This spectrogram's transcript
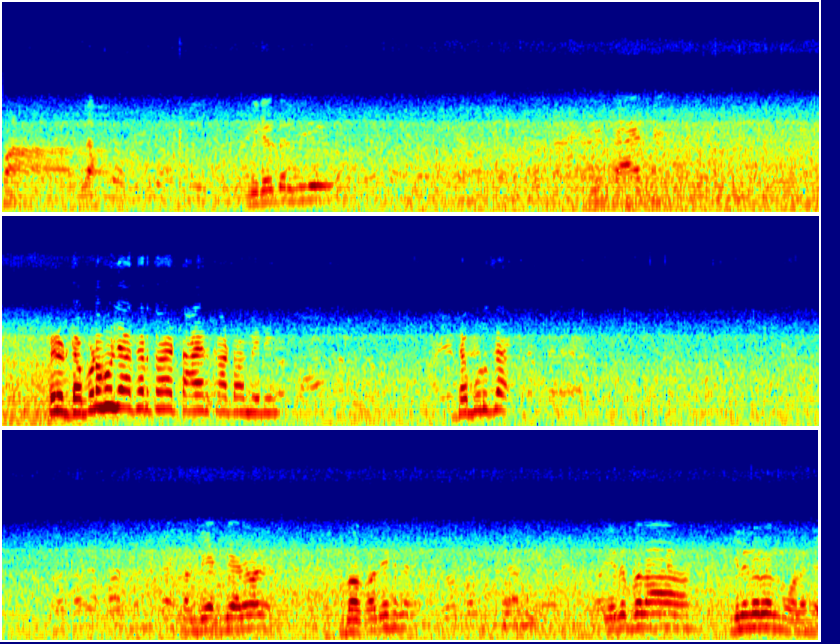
પાલા વિડિયો કર વિડિયો પેલું ડબડો હું લ્યા કરતો હોય ટાયર કાઢવા મેલી ડબડું બેગ બે બકો દેખ લે. એ તો પેલા ગિલેન્ડર મોડે છે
